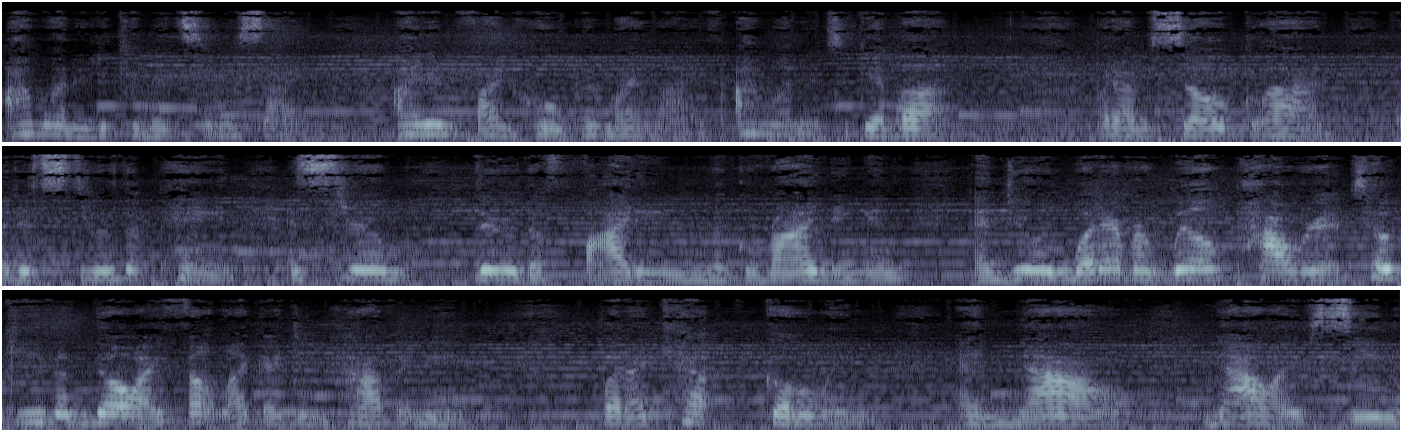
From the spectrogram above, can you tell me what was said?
I wanted to commit suicide. I didn't find hope in my life. I wanted to give up. But I'm so glad that it's through the pain, it's through through the fighting and the grinding and, and doing whatever willpower it took, even though I felt like I didn't have any. But I kept going. And now, now I've seen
